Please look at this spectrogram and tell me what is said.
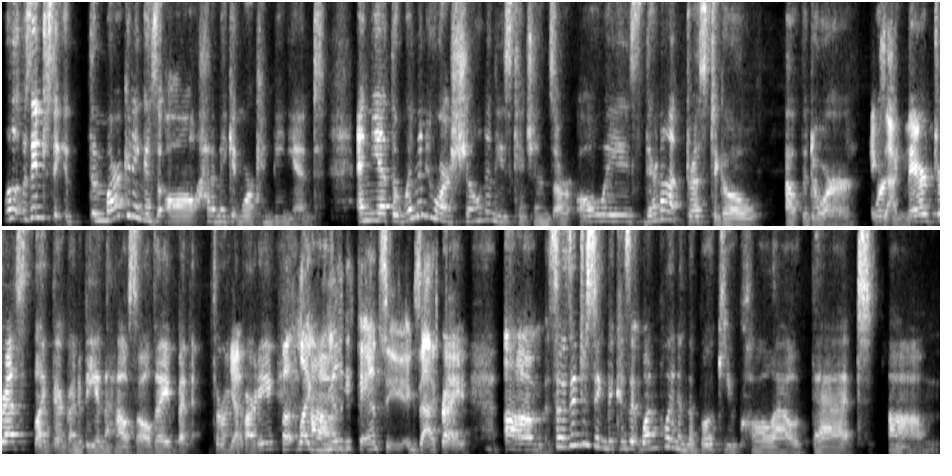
well, it was interesting. The marketing is all how to make it more convenient. And yet the women who are shown in these kitchens are always, they're not dressed to go out the door working. They're dressed like they're going to be in the house all day, but throwing yep. a party. But like um, really fancy. Exactly. Right. Um, so it's interesting because at one point in the book, you call out that um,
